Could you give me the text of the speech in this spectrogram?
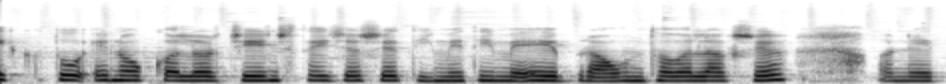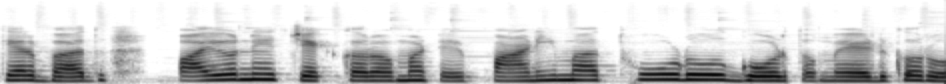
એક તો એનો કલર ચેન્જ થઈ જશે, ધીમે ધીમે એ બ્રાઉન થવા લાગશે અને ત્યારબાદ પાયોને ચેક કરવા માટે પાણીમાં થોડો ગોળ તમે એડ કરો.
